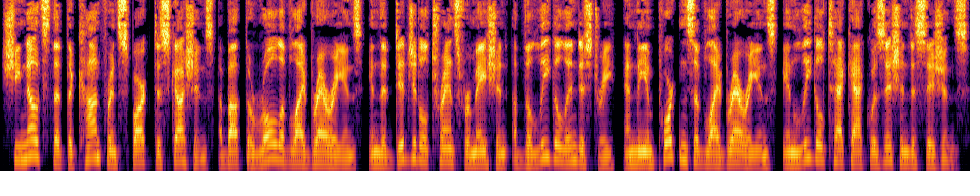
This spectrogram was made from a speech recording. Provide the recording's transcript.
She notes that the conference sparked discussions about the role of librarians in the digital transformation of the legal industry and the importance of librarians in legal tech acquisition decisions.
